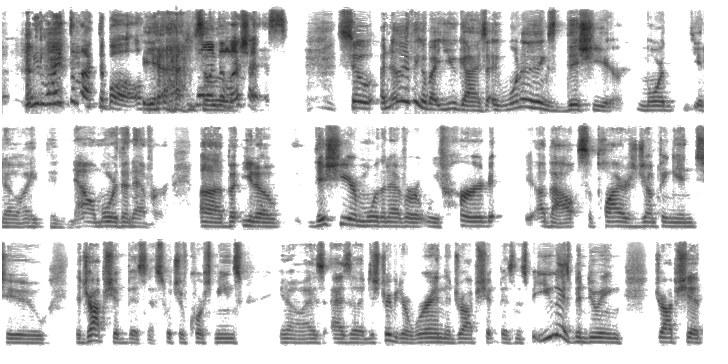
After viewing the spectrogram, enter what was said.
delectable. Yeah, Delectable absolutely. and delicious. So another thing about you guys, uh, one of the things this year, more you know, I now more than ever, uh, but you know, this year more than ever, we've heard about suppliers jumping into the dropship business, which of course means you know, as as a distributor, we're in the dropship business. But you guys been doing dropship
